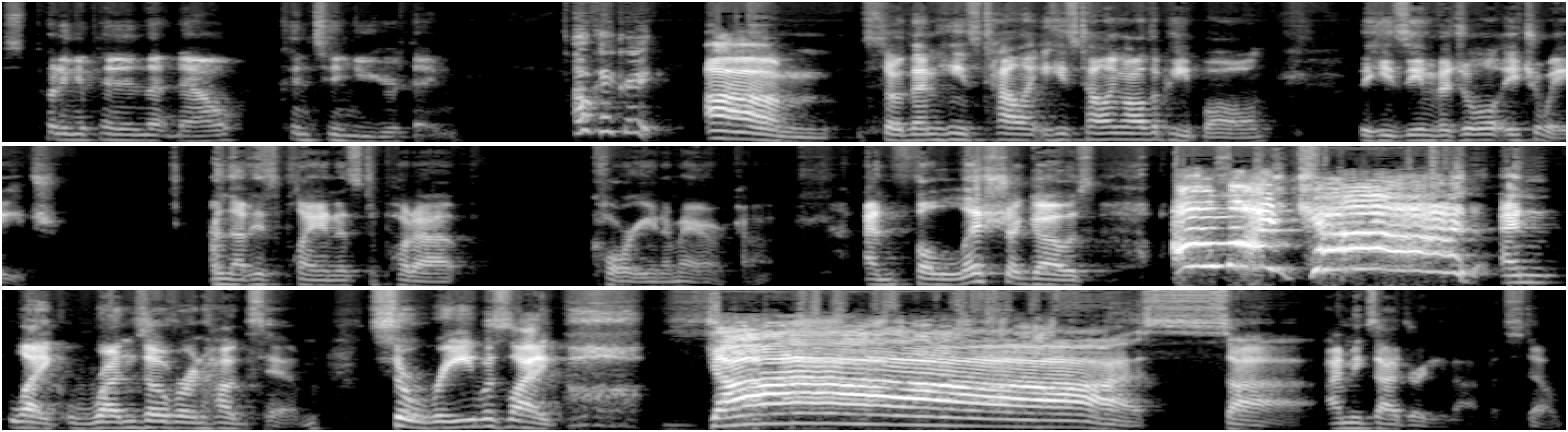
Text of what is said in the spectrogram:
Just putting a pin in that now. Continue your thing. Okay, great. Um, so then he's telling he's telling all the people that he's the individual HOH, and that his plan is to put up Cory in America. And Felicia goes, "Oh my god!" and like runs over and hugs him. Cirie was like, "Yes!" Uh, I'm exaggerating that, but still.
